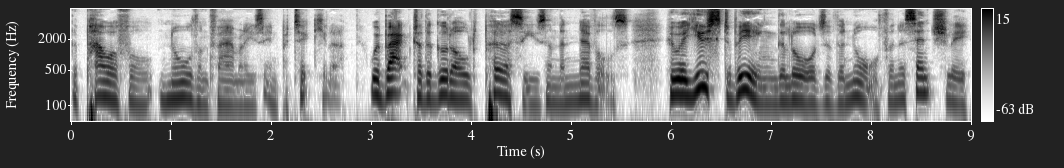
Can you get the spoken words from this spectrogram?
the powerful northern families in particular. We're back to the good old Percys and the Nevilles, who are used to being the lords of the north and essentially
